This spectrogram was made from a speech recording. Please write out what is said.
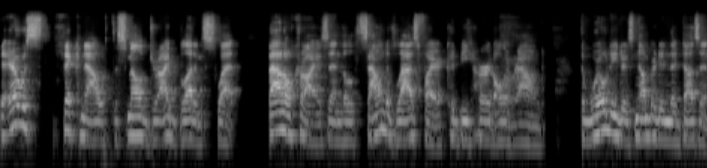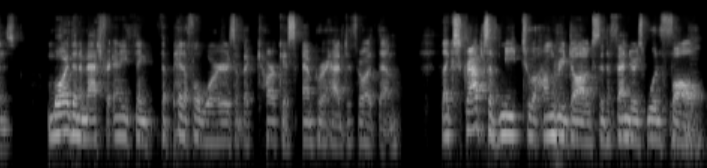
The air was thick now with the smell of dry blood and sweat. Battle cries and the sound of las fire could be heard all around. The world eaters numbered in the dozens, more than a match for anything the pitiful warriors of the carcass emperor had to throw at them. Like scraps of meat to a hungry dogs, the defenders would fall,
